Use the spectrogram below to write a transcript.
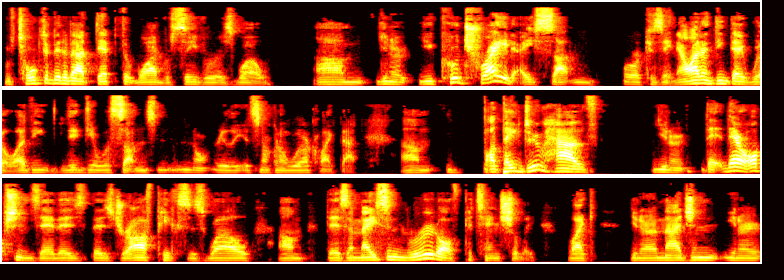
We've talked a bit about depth at wide receiver as well. Um, you know, you could trade a Sutton or a Kazee. Now, I don't think they will. I think the deal with Sutton's not really, it's not going to work like that. Um, but they do have, you know, there, there, are options there. There's, there's draft picks as well. Um, there's a Mason Rudolph potentially. Like, you know, imagine, you know,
